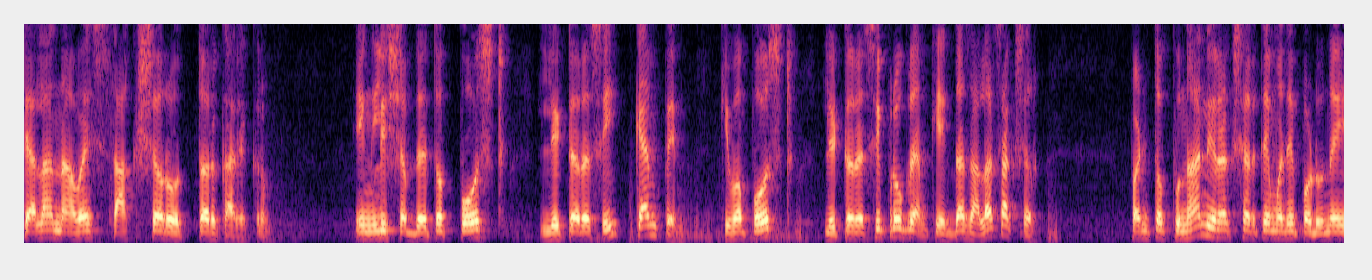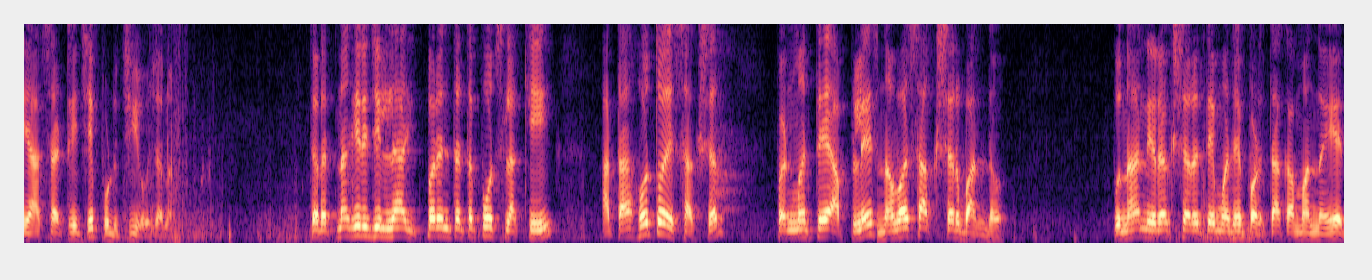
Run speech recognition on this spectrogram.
त्याला नाव आहे साक्षरोत्तर कार्यक्रम. इंग्लिश शब्द येतो पोस्ट लिटरसी कॅम्पेन किंवा पोस्ट लिटरसी प्रोग्राम की एकदा झाला साक्षर. पण तो पुन्हा निरक्षरतेमध्ये पडू नये यासाठीची पुढची योजना. तर रत्नागिरी जिल्हा इथपर्यंत तर पोचला की आता होतोय साक्षर. पण मग ते आपले नवसाक्षर बांधव पुन्हा निरक्षरतेमध्ये पडता कामा नयेत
